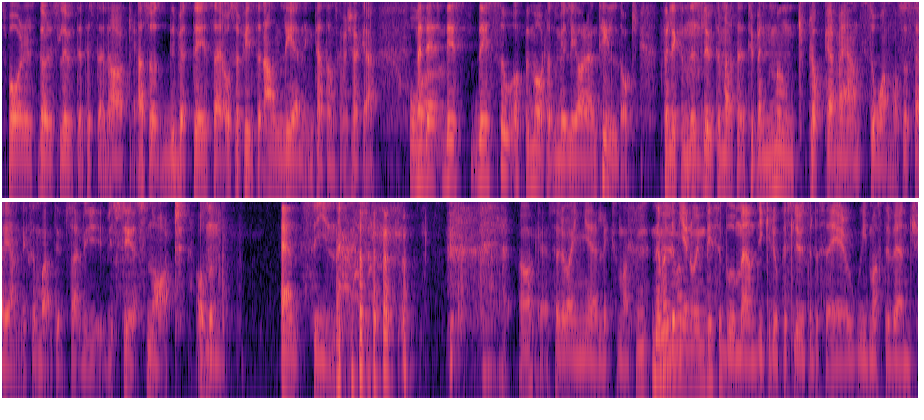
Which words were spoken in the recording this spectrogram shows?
spoilers dör i slutet istället. Ja, okej. Alltså, det, det är så här, och så finns det en anledning till att han ska försöka. Men det, det, är, det är så uppenbart att de vill göra en till dock. För liksom Mm. det slutar med att typ en munk plockar med hans son och så säger han liksom bara typ så här, vi, vi ses snart. Och så Mm. en scene. Ja, Okej, så det var inget liksom att men det var- och Invisible Man dyker upp i slutet och säger We must avenge.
